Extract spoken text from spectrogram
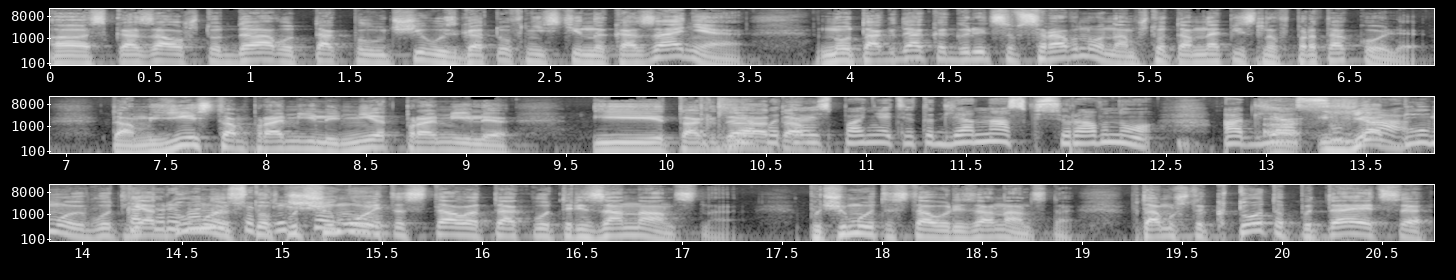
э, сказал, что да, вот так получилось, готов нести наказание, но тогда, как говорится, все равно нам, что там написано в протоколе. Там есть там промили, нет промили. И тогда так я пытаюсь там... понять, это для нас все равно, а для а, суда, Я думаю, вот я думаю, что решение... почему это стало так вот резонансно. Почему это стало резонансно? Потому что кто-то пытается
